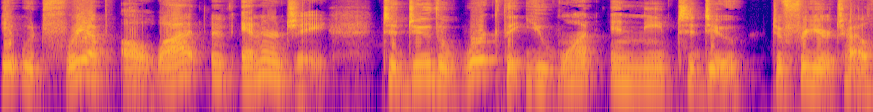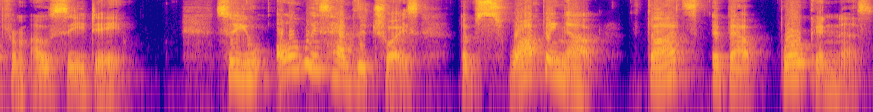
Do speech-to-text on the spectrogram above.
it would free up a lot of energy to do the work that you want and need to do to free your child from OCD. So you always have the choice of swapping out thoughts about brokenness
